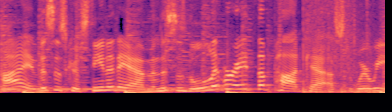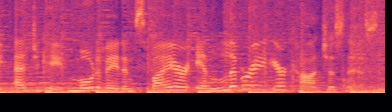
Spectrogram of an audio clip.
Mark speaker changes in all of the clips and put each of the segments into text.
Speaker 1: Hi, this is Christina Dam, and this is Liberate the Podcast, where we educate, motivate, inspire, and liberate your consciousness.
